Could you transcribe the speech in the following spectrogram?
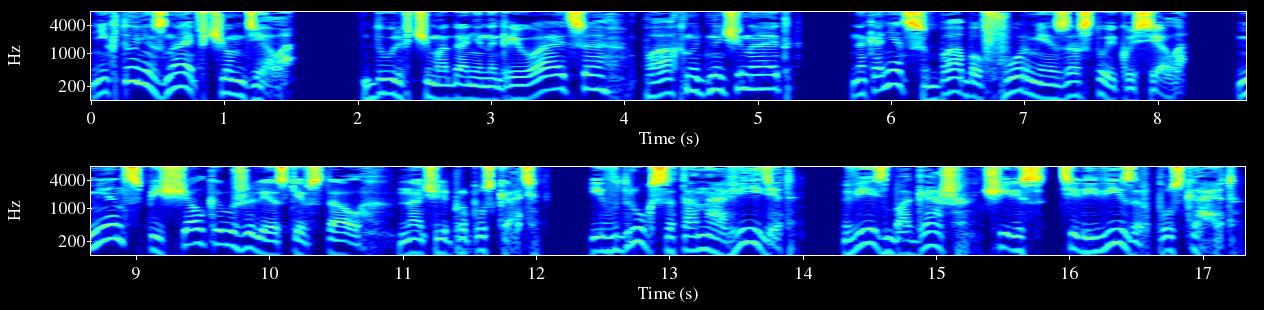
Никто не знает, в чем дело. Дурь в чемодане нагревается, пахнуть начинает. Наконец, баба в форме за стойку села. Мент с пищалкой в железке встал, начали пропускать. И вдруг сатана видит, весь багаж через телевизор пускают.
